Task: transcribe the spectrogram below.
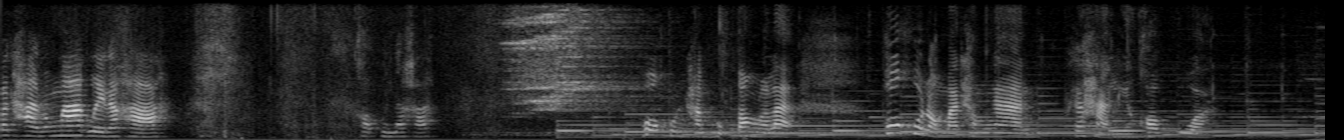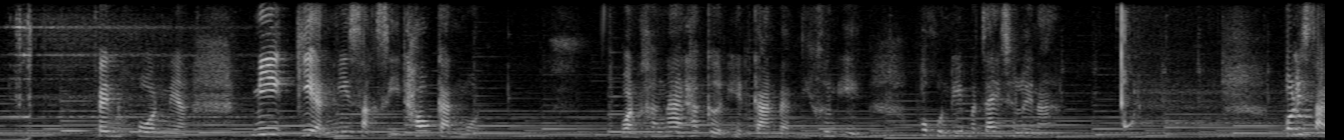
ประธานมากๆเลยนะคะ ขอบคุณนะคะ พวกคุณทำถูกต้องแล้วแหละ พวกคุณออกมาทำงานเพื่อหาเลี้ยงครอบครัว เป็นคนเนี่ยมีเกียรติมีศักดิ์ศรีเท่ากันหมด วันข้างหน้าถ้าเกิดเหตุการณ์แบบนี้ขึ้นอีก พวกคุณรีบมาแจ้งฉันเลยนะ บริษัท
